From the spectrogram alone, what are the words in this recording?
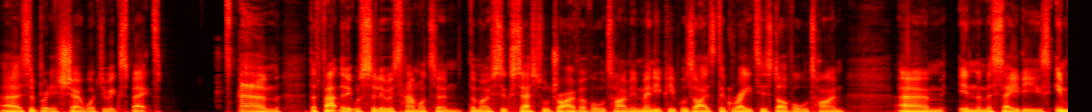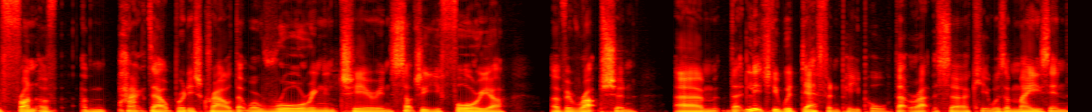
uh, it's a British show. What do you expect? Um, the fact that it was Sir Lewis Hamilton, the most successful driver of all time, in many people's eyes, the greatest of all time, um, in the Mercedes, in front of a packed out British crowd that were roaring and cheering, such a euphoria of eruption um, that literally would deafen people that were at the circuit. It was amazing.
